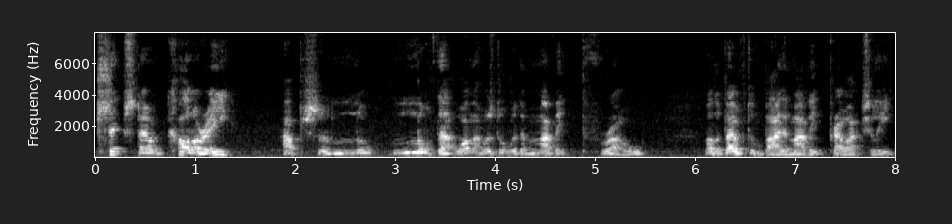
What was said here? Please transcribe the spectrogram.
Clipstone Colliery. Absolute love that one. That was done with a Mavic Pro. Well, they're both done by the Mavic Pro actually.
